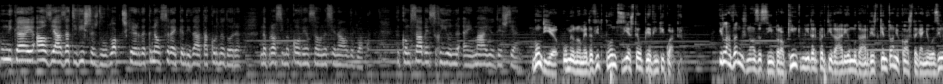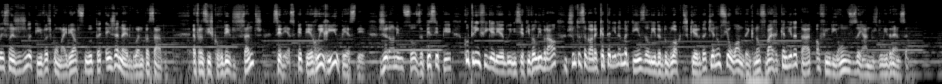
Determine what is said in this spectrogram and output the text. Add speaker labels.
Speaker 1: Comuniquei aos e às ativistas do Bloco de Esquerda que não serei candidata à coordenadora na próxima Convenção Nacional do Bloco, que, como sabem, se reúne em maio deste ano.
Speaker 2: Bom dia, o meu nome é David Pontes e este é o P24. E lá vamos nós assim para o quinto líder partidário a mudar desde que António Costa ganhou as eleições legislativas com maioria absoluta em janeiro do ano passado a Francisco Rodrigues Santos, CDS-PP, Rui Rio, PSD, Jerónimo Sousa, PCP, Coutrinho Figueiredo, Iniciativa Liberal, junta-se agora Catarina Martins, a líder do Bloco de Esquerda, que anunciou ontem que não se vai recandidatar ao fim de 11 anos de liderança.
